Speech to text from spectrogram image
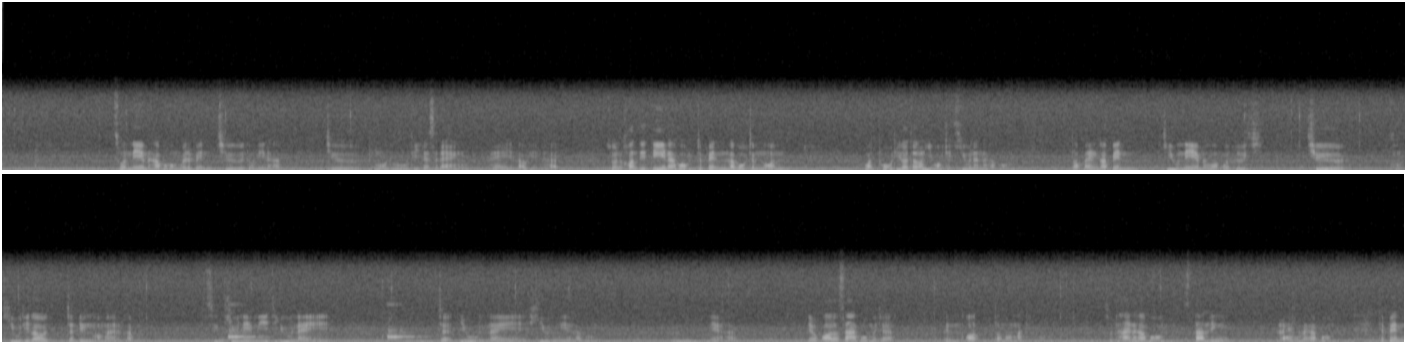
ส่วน name นะครับผมก็จะเป็นชื่อตัวนี้นะครับ ชื่อโมดูลที่จะแสดงให้เราเห็นนะครับ ส่วน quantity นะครับผมจะเป็นระบุจำนวนวัตถุที่เราจะต้องหยิบออกจากคิวนั้นนะครับผม ต่อไปนะครับเป็น queue name นะครับผมก็คือชื่อของคิวที่เราจะดึงออกมานะครับ จะอยู่ในคิวตรงนี้นะครับผมเนี่ยครับ เดี๋ยวพอเราสร้างปุ๊บมันจะเป็นออโตโนมัติครับผมสุดท้ายนะครับผม starting rank นะครับผม จะเป็น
